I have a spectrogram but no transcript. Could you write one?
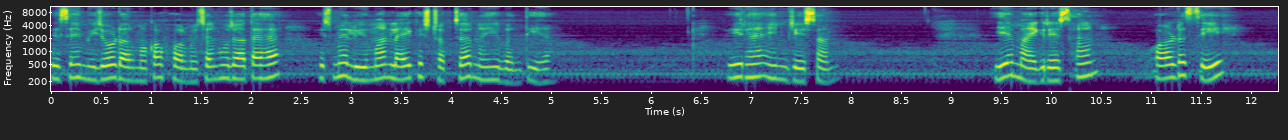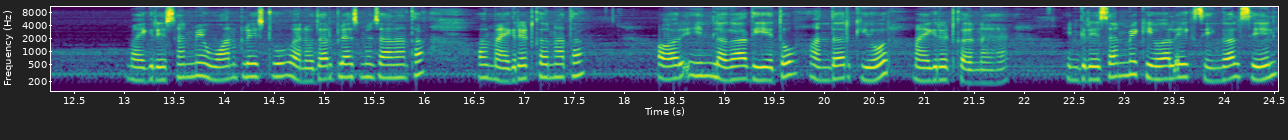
जिसे मिजोडर्म का फॉर्मेशन हो जाता है। इसमें ल्यूमन लाइक स्ट्रक्चर नहीं बनती है। फिर है इनग्रेशन ये माइग्रेशन वर्ड से माइग्रेशन में one place to another place में जाना था और माइग्रेट करना था और इन लगा दिए तो अंदर की ओर माइग्रेट करना है। इनग्रेशन में केवल एक सिंगल सेल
